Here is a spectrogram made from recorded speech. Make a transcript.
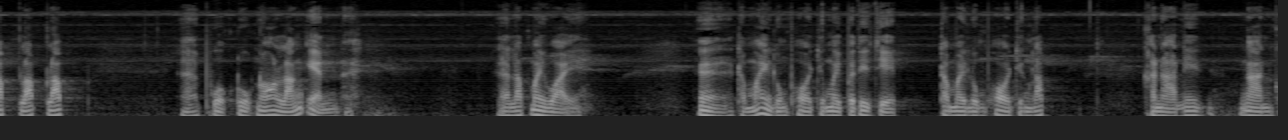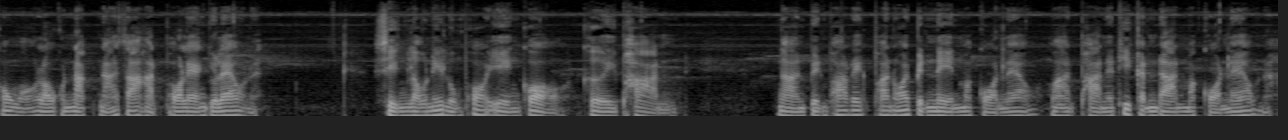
รับรับรับพวกลูกน้องหลังแอนรับไม่ไหวทำไมหลวงพ่อจึงไม่ปฏิเสธทำไมหลวงพ่อจึงรับ ขนาดนี้งานของหมอเราก็หนักหนาสาหัสพอแรงอยู่แล้วนะ สิ่งเหล่านี้หลวงพ่อเองก็เคยผ่าน งานเป็นพระเล็กพระน้อยเป็นเนนมาก่อนแล้ว มาผ่านในที่กันดานมาก่อนแล้วนะ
